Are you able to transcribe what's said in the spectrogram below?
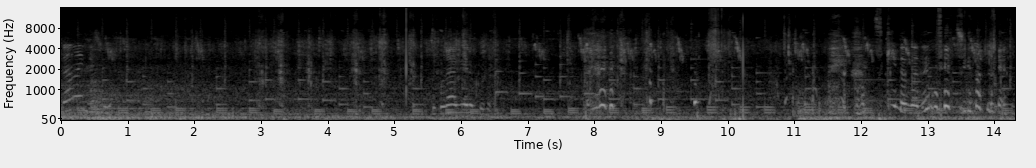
いらないでしょ。これあげるこれ。スキー度が全然違うんだよ。ね。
